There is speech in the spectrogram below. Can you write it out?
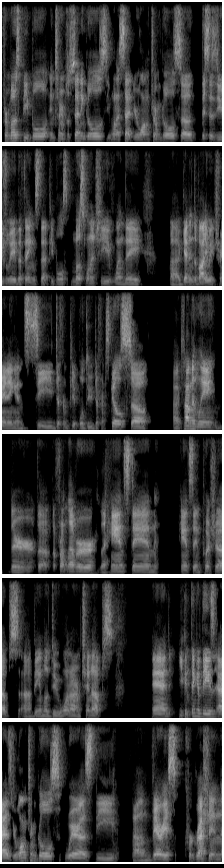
for most people, in terms of setting goals, you want to set your long term goals. So, this is usually the things that people most want to achieve when they uh, get into bodyweight training and see different people do different skills. So uh, commonly, they're the, the front lever, the handstand, handstand push-ups, uh, being able to do one-arm chin-ups. And you can think of these as your long-term goals, whereas the um, various progression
